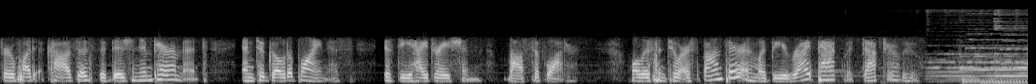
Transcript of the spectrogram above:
for what causes the vision impairment and to go to blindness is dehydration, loss of water. We'll listen to our sponsor and we'll be right back with Dr. Lu.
